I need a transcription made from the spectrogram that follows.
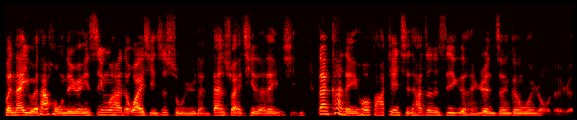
本来以为他红的原因是因为他的外形是属于冷淡帅气的类型，但看了以后发现，其实他真的是一个很认真跟温柔的人。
